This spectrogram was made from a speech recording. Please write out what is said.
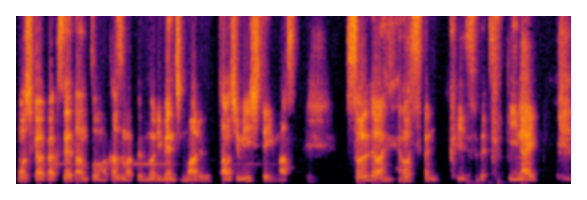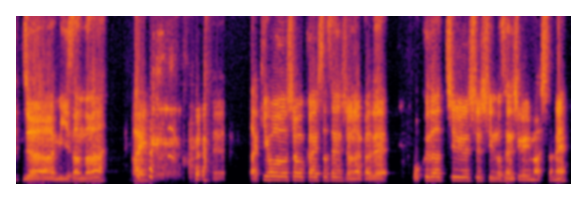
もしくは学生担当のカズマくんのリベンジもある？楽しみにしています。それでは、宮尾さんにクイズです。いない。じゃあ、右さんだな。はい。先ほど紹介した選手の中で、奥田中出身の選手がいましたね。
